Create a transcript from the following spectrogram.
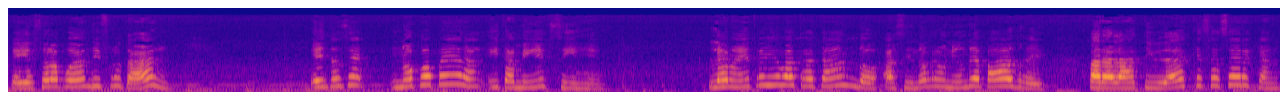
que ellos se lo puedan disfrutar. Entonces, no cooperan y también exigen. La maestra lleva tratando, haciendo reunión de padres para las actividades que se acercan.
